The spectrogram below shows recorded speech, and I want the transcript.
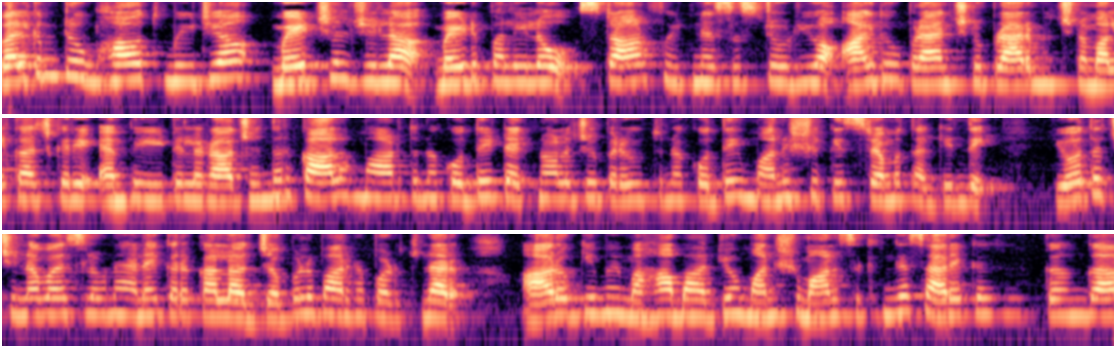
Welcome to Bhavat media. Medchal జిల్లా మేడిపల్లిలో స్టార్ ఫిట్నెస్ స్టూడియో ఐదో బ్రాంచ్ను ప్రారంభించిన మల్కాజ్గిరి ఎంపీ ఈటెల రాజేందర్ కాలం మారుతున్న కొద్దీ టెక్నాలజీ పెరుగుతున్న కొద్దీ మనిషికి శ్రమ తగ్గింది. యువత చిన్న వయసులోనే అనేక రకాల జబ్బుల బారిన పడుతున్నారు. ఆరోగ్యమే మహాభాగ్యం. మనిషి మానసికంగా శారీరకంగా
